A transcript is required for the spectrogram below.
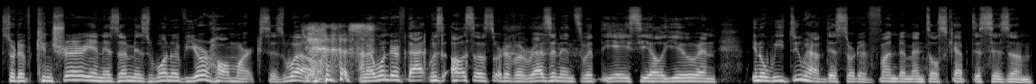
sort of contrarianism is one of your hallmarks as well. Yes. And I wonder if that was also sort of a resonance with the ACLU. And, you know, we do have this sort of fundamental skepticism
